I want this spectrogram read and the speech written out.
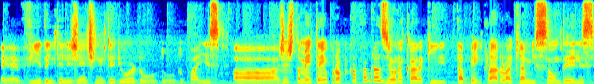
é, vida inteligente no interior do, do, do país, a gente também tem o próprio Café Brasil, né, cara, que tá bem claro lá que a missão deles,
